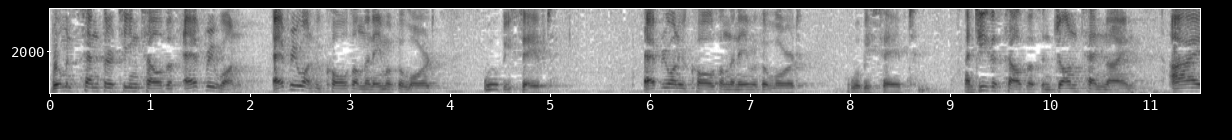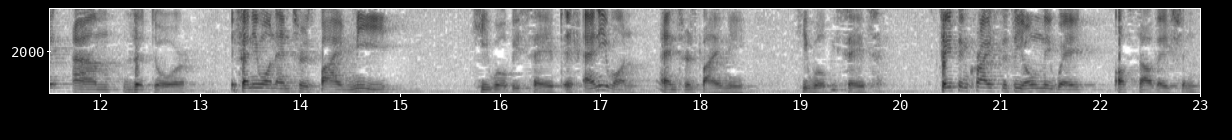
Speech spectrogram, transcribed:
Romans 10:13 tells us everyone, everyone who calls on the name of the Lord will be saved. Everyone who calls on the name of the Lord will be saved. And Jesus tells us in John 10:9, "I am the door. If anyone enters by me, he will be saved. If anyone enters by me, he will be saved." Faith in Christ is the only way of salvation,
